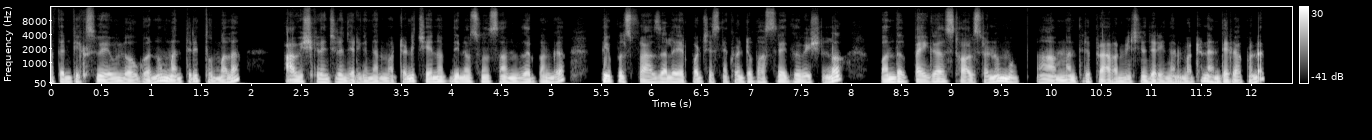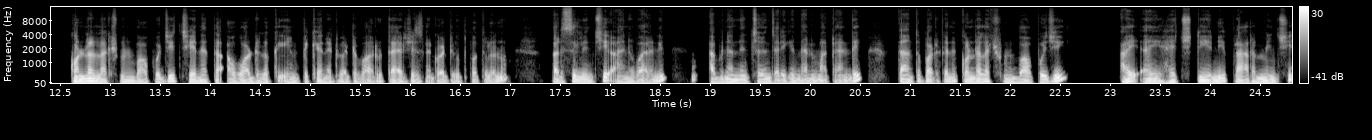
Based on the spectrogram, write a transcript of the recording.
అథెంటిక్స్ వేవ్ లోగోను మంత్రి తుమ్మల ఆవిష్కరించడం జరిగింది అనమాట అండి చేనేత దినోత్సవం సందర్భంగా పీపుల్స్ ప్లాజాలో ఏర్పాటు చేసినటువంటి వస్త్ర ఎగ్జిబిషన్లో వందకు పైగా స్టాల్స్లను మంత్రి ప్రారంభించడం జరిగింది అనమాట అండి. అంతేకాకుండా కొండల లక్ష్మణ్ బాపూజీ చేనేత అవార్డులకు ఎంపికైనటువంటి వారు తయారు చేసినటువంటి ఉత్పత్తులను పరిశీలించి ఆయన వారిని అభినందించడం జరిగింది అనమాట అండి దాంతోపాటుగానే కొండ లక్ష్మణ్ బాపూజీ ఐఐహెచ్టిని ప్రారంభించి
